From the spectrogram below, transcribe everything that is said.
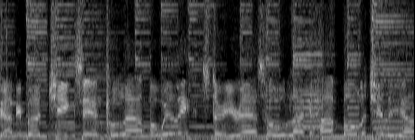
Grab your butt cheeks and pull out my willy, stir your asshole like a hot bowl of chili.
